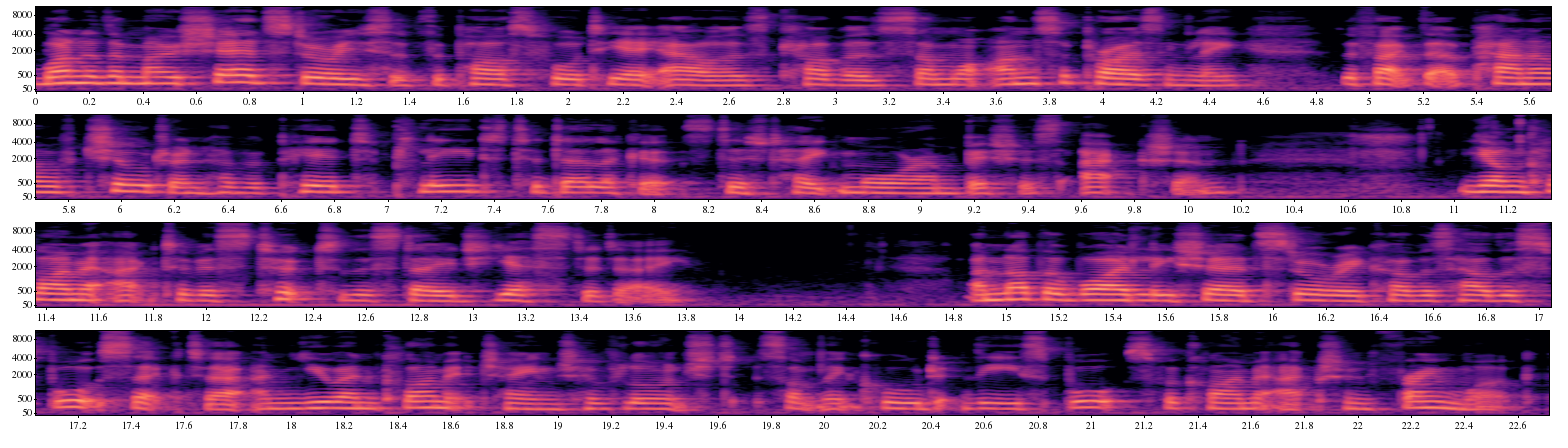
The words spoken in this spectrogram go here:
One of the most shared stories of the past 48 hours covers, somewhat unsurprisingly, the fact that a panel of children have appeared to plead to delegates to take more ambitious action. Young climate activists took to the stage yesterday. Another widely shared story covers how the sports sector and UN climate change have launched something called the Sports for Climate Action Framework.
